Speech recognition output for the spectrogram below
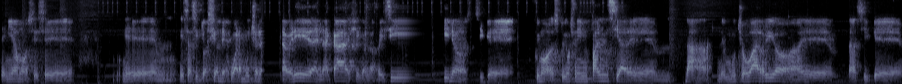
teníamos ese, eh, esa situación de jugar mucho en la vereda, en la calle, con los vecinos, así que fuimos, tuvimos una infancia de, nada, de mucho barrio, eh, así que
